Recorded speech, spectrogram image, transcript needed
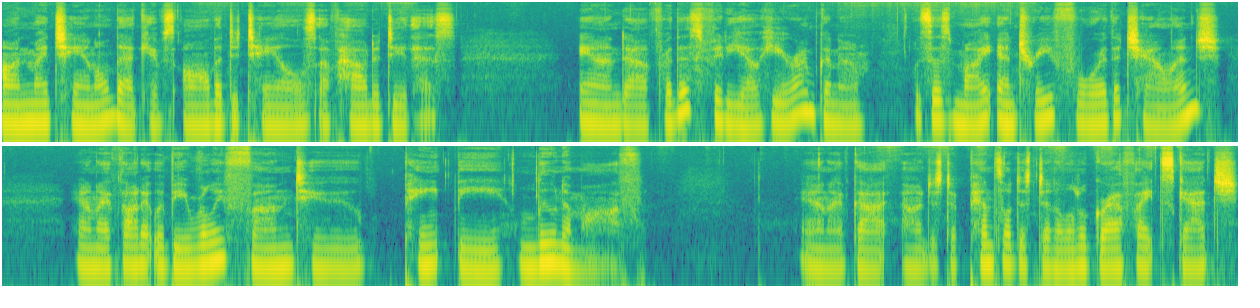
on my channel that gives all the details of how to do this. And uh, for this video here, I'm going to, this is my entry for the challenge and I thought it would be really fun to paint the Luna moth. And I've got uh, just a pencil, just did a little graphite sketch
